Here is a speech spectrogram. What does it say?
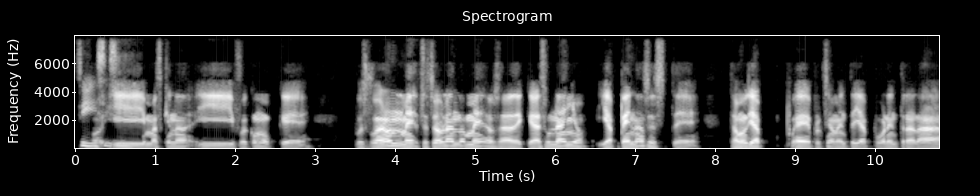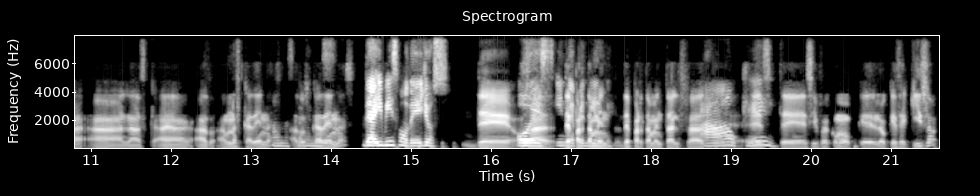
Sí, sí, sí. Y más que nada, y fue como que, pues fueron, me, te estoy hablando, me, o sea, de que hace un año y apenas, este, estamos ya eh, próximamente ya por entrar a, a las a, a, unas cadenas, a, dos cadenas. De ahí mismo, de ellos. De, o, sea, departament, departamental. O sea, ah, ok. este, sí fue como que lo que se quiso,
